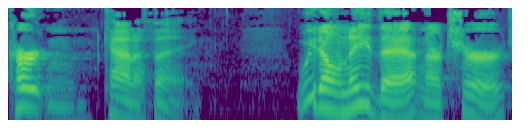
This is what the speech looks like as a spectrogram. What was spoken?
curtain kind of thing. We don't need that in our church.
